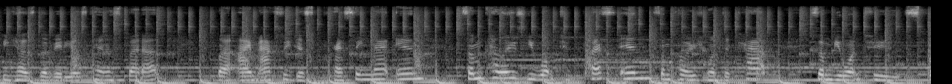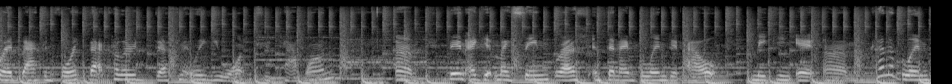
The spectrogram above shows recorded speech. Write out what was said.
because the video is kind of sped up, but I'm actually just pressing that in. Some colors you want to press in, some colors you want to tap, some you want to spread back and forth. That color definitely you want to tap on. Um, then I get my same brush and then I blend it out, making it um, kind of blend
